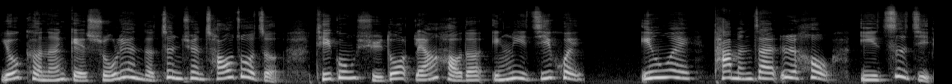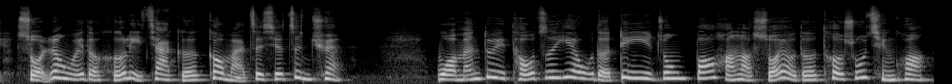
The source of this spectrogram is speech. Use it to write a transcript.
有可能给熟练的证券操作者提供许多良好的盈利机会，因为他们在日后以自己所认为的合理价格购买这些证券。我们对投资业务的定义中包含了所有的特殊情况。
